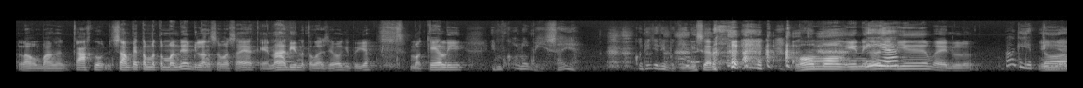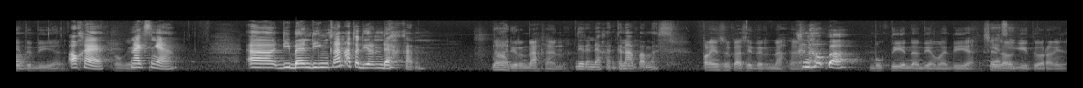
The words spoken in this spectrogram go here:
lama banget kaku sampai teman-temannya bilang sama saya kayak Nadine atau nggak siapa gitu ya sama Kelly im kok lo bisa ya kok dia jadi begini sekarang ngomong ini kan Iya. dia diem aja dulu Oh gitu. iya itu dia Oke, Oke. nextnya Eh, dibandingkan atau direndahkan? nah direndahkan Direndahkan. Kenapa mas? Paling suka sih direndahkan Kenapa? buktiin nanti sama dia saya Iya selalu gitu orangnya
